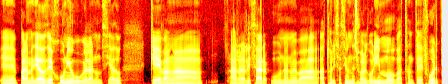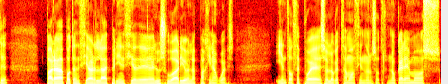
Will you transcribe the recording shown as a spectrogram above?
Eh, para mediados de junio Google ha anunciado que van a, a realizar una nueva actualización de su algoritmo bastante fuerte para potenciar la experiencia del usuario en las páginas web. Y entonces, pues eso es lo que estamos haciendo nosotros. No queremos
